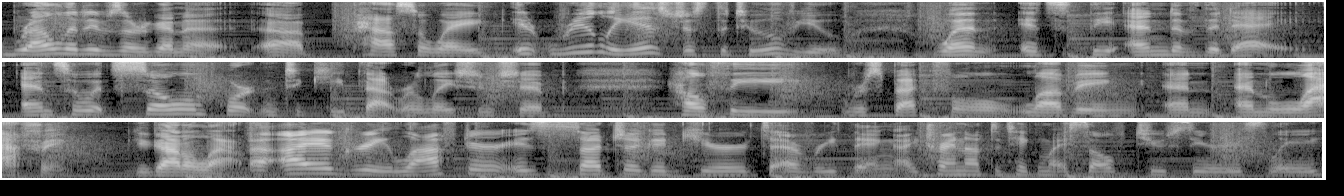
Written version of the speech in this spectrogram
relatives are going to uh, pass away it really is just the two of you when it's the end of the day and so it's so important to keep that relationship healthy respectful loving and and laughing you gotta laugh I I agree. Laughter is such a good cure to everything. I try not to take myself too seriously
